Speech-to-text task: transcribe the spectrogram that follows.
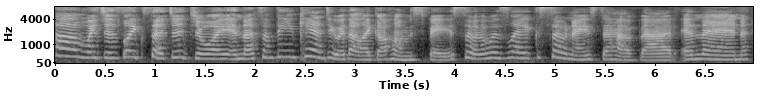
um, which is like such a joy, and that's something you can't do without like a home space. So it was like so nice to have that. And then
